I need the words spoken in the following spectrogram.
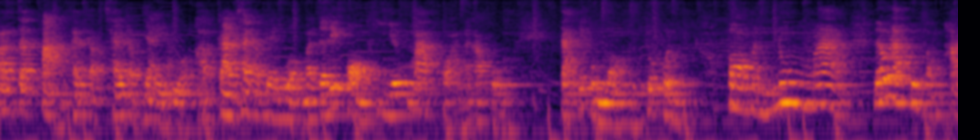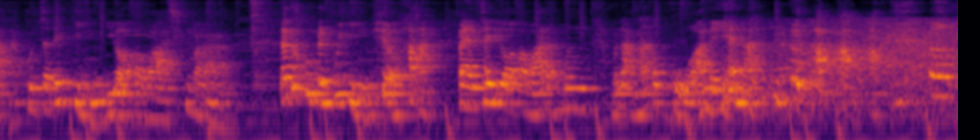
มันจะต่างกันกับใช้กับใยบวกครับ การใช้กับใยบวกมันจะได้ฟองที่เยอะมากกว่านะครับผมจากที่ผมลองดูทุกคนฟองมันนุ่มมาก แล้วเวลาคุณสัมผัสอะคุณจะได้กลิ่นเหมือนดิออสวาสขึ้นมา แล้วถ้าคุณเป็นผู้หญิงที่แบบว่า แฟนใช้ดิออสวาสอะมึงเหมันอาบน้ำกับผัวในแง่นั้นเออโค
